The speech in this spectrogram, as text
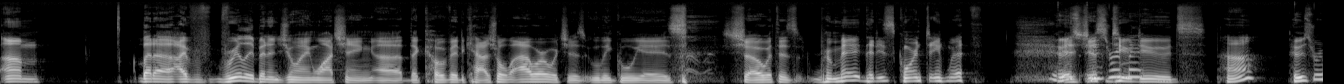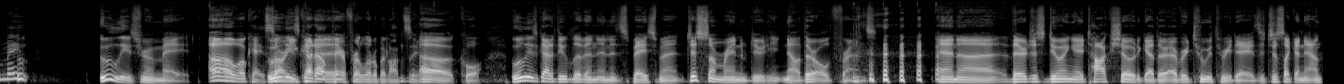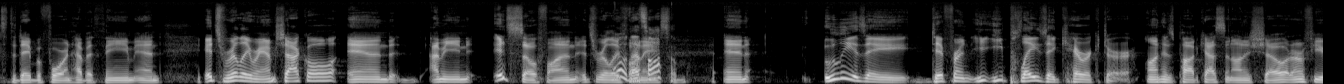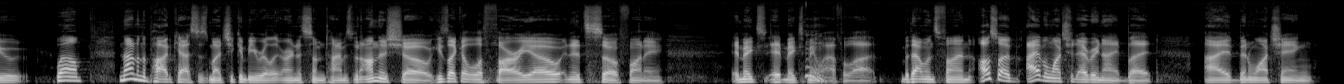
um, but uh, I've really been enjoying watching uh, the COVID Casual Hour, which is Uli Gouillet's show with his roommate that he's quarantined with. It's just two roommate? dudes, huh? Who's roommate? Uli's roommate. Oh, okay. Sorry, Uli's you got got out there for a little bit on Zoom. Oh, cool. Uli's got a dude living in his basement. Just some random dude. He no, they're old friends, and uh, they're just doing a talk show together every two or three days. It's just like announced the day before and have a theme, and it's really ramshackle. And I mean, it's so fun. It's really Oh, funny. that's awesome. And Uli is a different. He, he plays a character on his podcast and on his show. I don't know if you. Well, not on the podcast as much. It can be really earnest sometimes, but on this show, he's like a Lothario, and it's so funny. It makes it makes me laugh a lot. But that one's fun. Also, I've, I haven't watched it every night, but I've been watching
